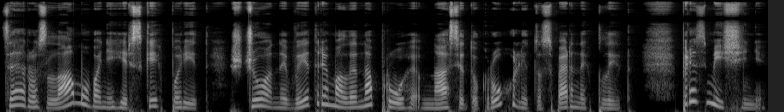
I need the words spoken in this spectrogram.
це розламування гірських порід, що не витримали напруги внаслідок руху літосферних плит. При зміщенні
